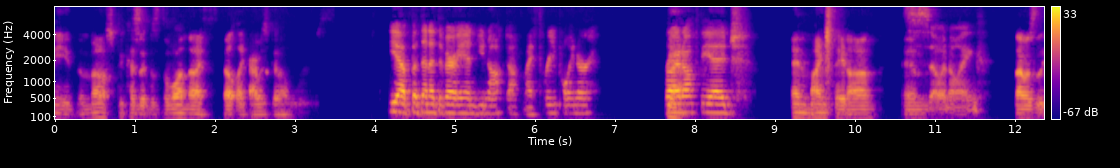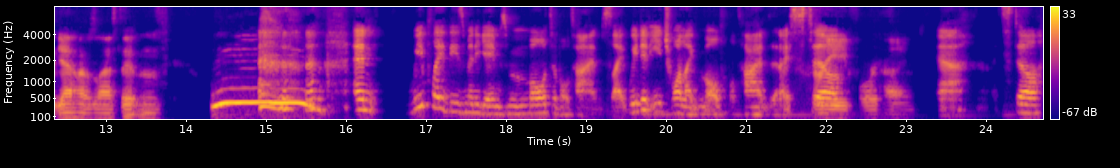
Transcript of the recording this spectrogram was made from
me the most because it was the one that I felt like I was gonna lose. Yeah, but then at the very end, you knocked off my three pointer right Yeah. off the edge. And mine stayed on, and so annoying. that was yeah, that was the last hit. And and we played these mini games multiple times. Like we did each one like multiple times, and I still, three, four times. yeah, still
